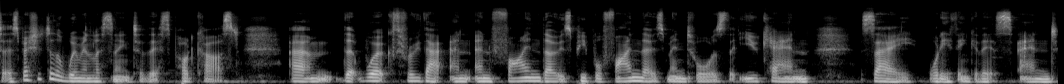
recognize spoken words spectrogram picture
to, especially to the women listening to this podcast. um, that work through that and and find those people, find those mentors that you can say, "What do you think of this?" and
